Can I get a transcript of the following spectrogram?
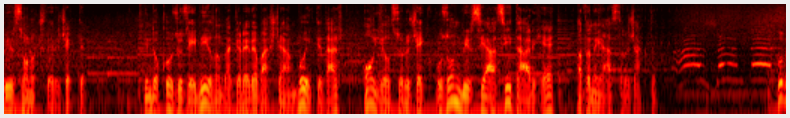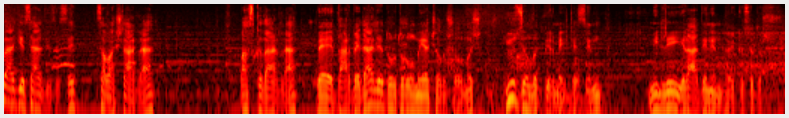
bir sonuç verecekti. 1950 yılında göreve başlayan bu iktidar 10 yıl sürecek uzun bir siyasi tarihe adını yazdıracaktı. Bu belgesel dizisi savaşlarla, baskılarla ve darbelerle durdurulmaya çalışılmış 100 yıllık bir meclisin, milli iradenin öyküsüdür.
